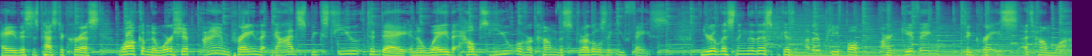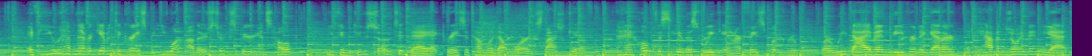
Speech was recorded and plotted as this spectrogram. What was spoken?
Hey, this is Pastor Chris. Welcome to worship. I am praying that God speaks to you today in a way that helps you overcome the struggles that you face. You're listening to this because other people are giving to Grace Ottumwa. If you have never given to Grace but you want others to experience hope, you can do so today at graceottumwa.org slash give. And I hope to see you this week in our Facebook group where we dive in deeper together. If you haven't joined in yet,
